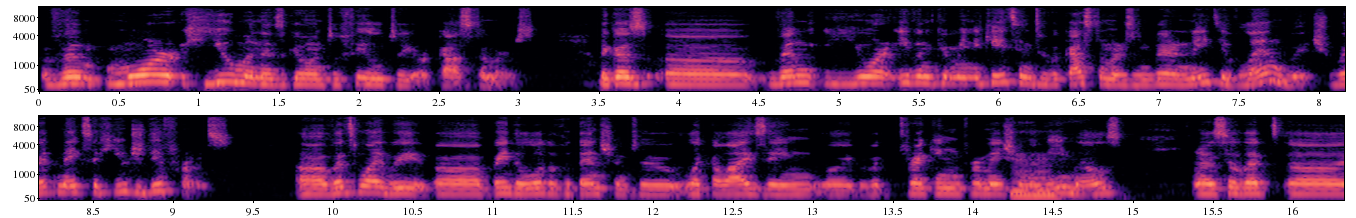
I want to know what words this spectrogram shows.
the more human it's going to feel to your customers. Because uh, when you are even communicating to the customers in their native language, that makes a huge difference. Uh, that's why we uh, paid a lot of attention to localizing, like the tracking information in Mhm. emails, uh, so that uh,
